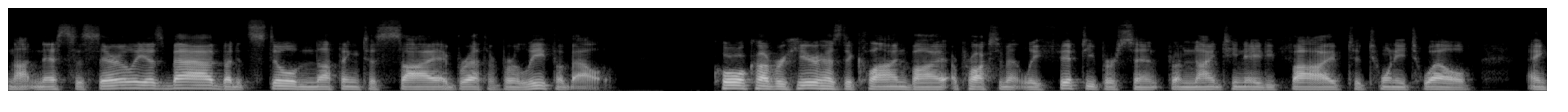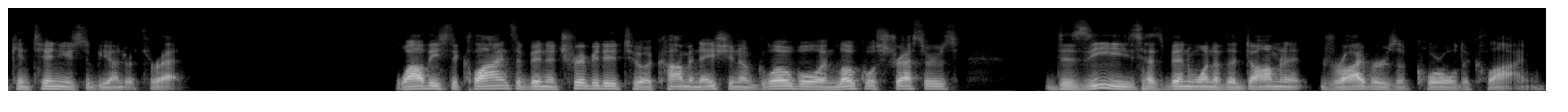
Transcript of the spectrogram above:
not necessarily as bad, but it's still nothing to sigh a breath of relief about. Coral cover here has declined by approximately 50% from 1985 to 2012 and continues to be under threat. While these declines have been attributed to a combination of global and local stressors, disease has been one of the dominant drivers of coral decline.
